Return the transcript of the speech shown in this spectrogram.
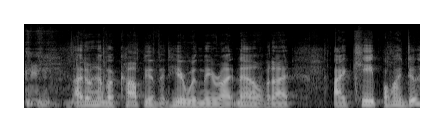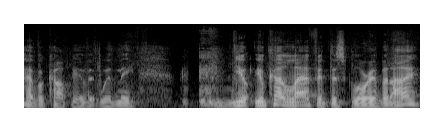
I don't have a copy of it here with me right now, but I, I keep, oh, I do have a copy of it with me. you, you'll kind of laugh at this, Gloria, but I,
